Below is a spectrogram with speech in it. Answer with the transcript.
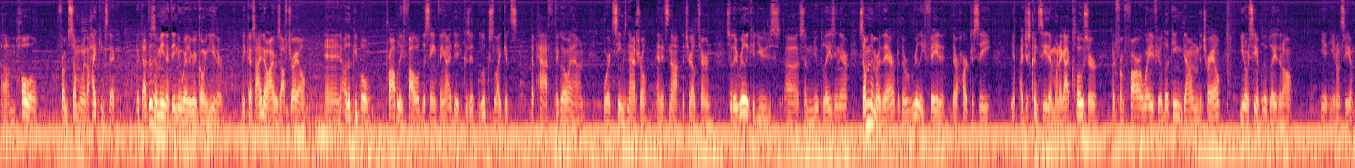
a um, hole from somewhere with a hiking stick, but that doesn't mean that they knew where they were going either. Because I know I was off trail, and other people probably followed the same thing I did because it looks like it's the path to go down where it seems natural and it's not the trail turn. So they really could use uh, some new blazing there. Some of them are there, but they're really faded. They're hard to see. You know, I just couldn't see them when I got closer. But from far away, if you're looking down the trail, you don't see a blue blaze at all. You, you don't see them.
